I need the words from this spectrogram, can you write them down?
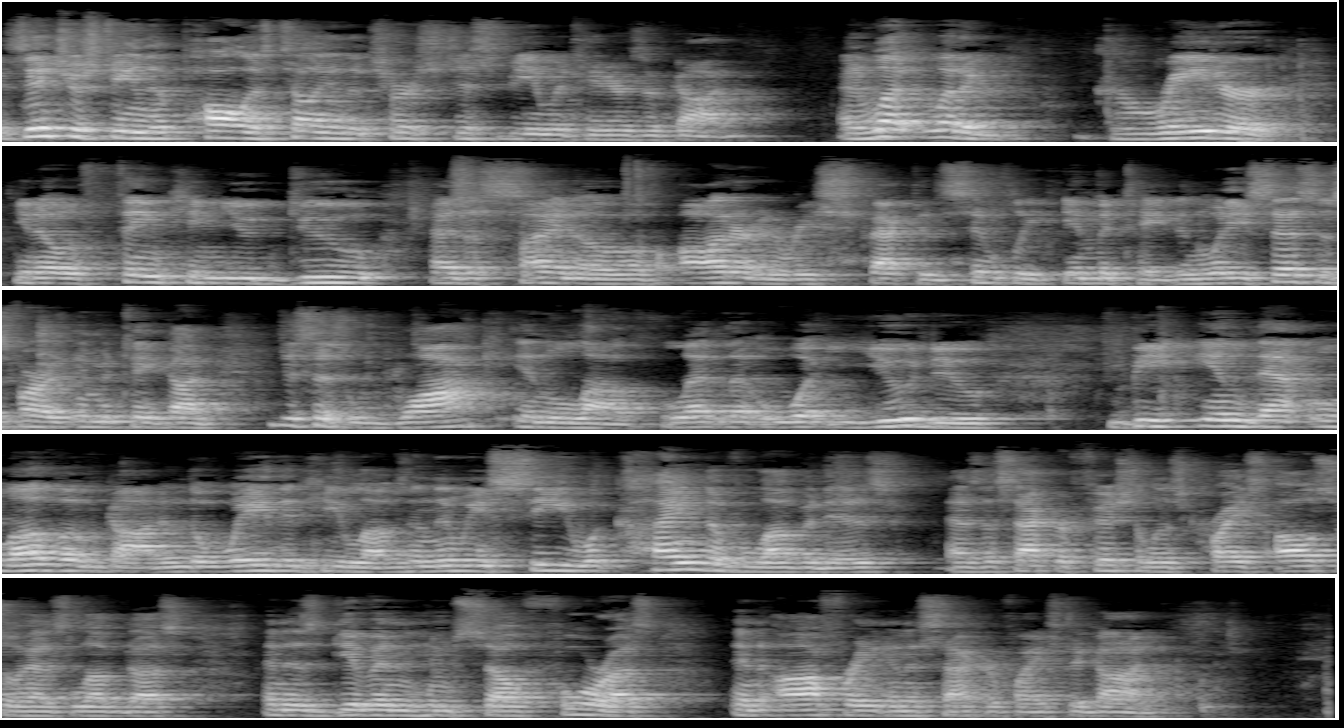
It's interesting that Paul is telling the church just to be imitators of God. And what, what a greater you know thing can you do as a sign of, of honor and respect and simply imitate and what he says as far as imitate god he just says walk in love let, let what you do be in that love of god and the way that he loves and then we see what kind of love it is as a sacrificial as Christ also has loved us and has given himself for us, an offering and a sacrifice to God.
